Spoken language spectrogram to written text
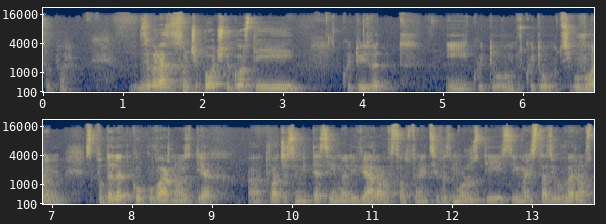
Супер. Забелязал съм, че повечето гости, които идват и които, с които си говорим, споделят колко важно е за тях това, че сами те са имали вяра в собствените си възможности, са имали с тази увереност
